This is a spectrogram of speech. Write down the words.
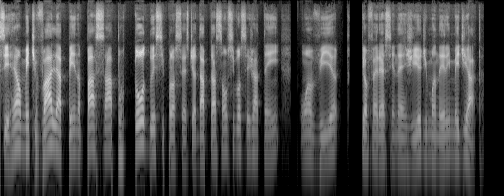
se realmente vale a pena passar por todo esse processo de adaptação se você já tem uma via que oferece energia de maneira imediata.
